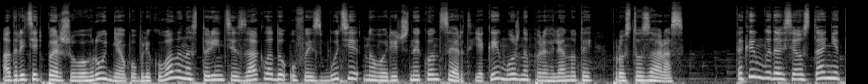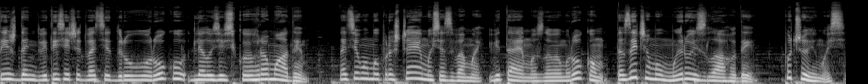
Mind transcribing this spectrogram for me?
А 31 грудня опублікували на сторінці закладу у Фейсбуці новорічний концерт, який можна переглянути просто зараз. Таким видався останній тиждень 2022 року для Лозівської громади. На цьому ми прощаємося з вами, вітаємо з Новим роком та зичимо миру і злагоди. Почуємось.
